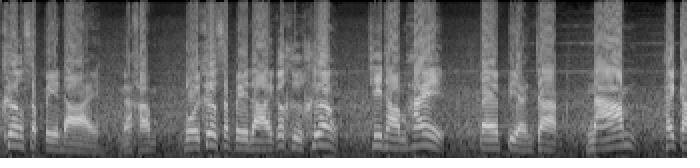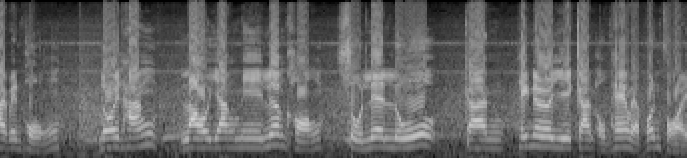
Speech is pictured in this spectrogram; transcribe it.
เครื่องสเปรย์ไดร์นะครับ โดยเครื่องสเปรย์ไดร์ก็คือเครื่องที่ทำให้แปรเปลี่ยนจากน้ำให้กลายเป็นผง โดยทั้งเรายังมีเรื่องของศูนย์เรียนรู้ การเทคโนโลยีการอบแห้งแบบพ่นฝอย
